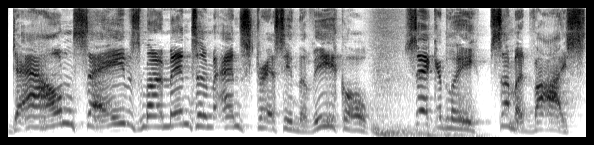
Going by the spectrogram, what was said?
down saves momentum and stress in the vehicle. Secondly, some advice.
